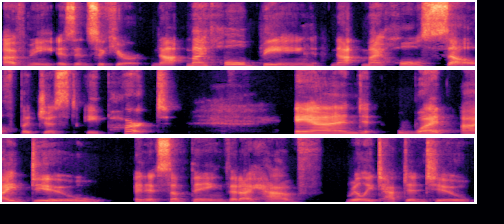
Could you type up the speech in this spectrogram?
of me is insecure. Not my whole being, not my whole self, but just a part. And what I do, and it's something that I have really tapped into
